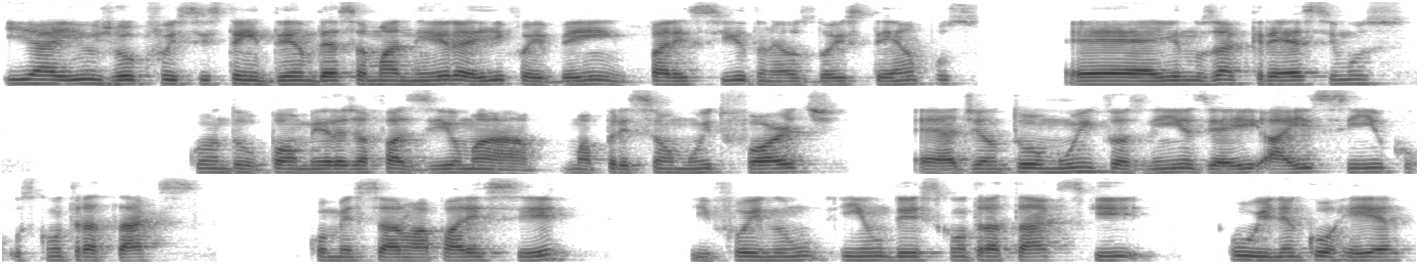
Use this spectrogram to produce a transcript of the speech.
E aí o jogo foi se estendendo dessa maneira aí, foi bem parecido, né? Os dois tempos. É, e nos acréscimos, quando o Palmeiras já fazia uma, uma pressão muito forte, é, adiantou muito as linhas e aí, aí sim os contra-ataques começaram a aparecer e foi num, em um desses contra-ataques que o William Correa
